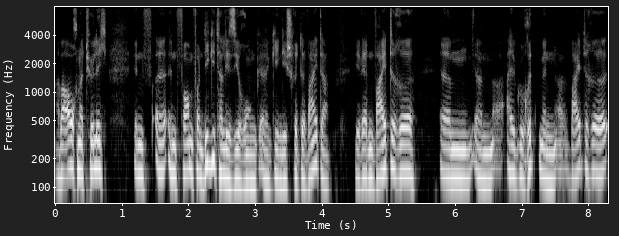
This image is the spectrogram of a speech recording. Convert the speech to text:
Aber auch natürlich in, äh, in Form von Digitalisierung äh, gehen die Schritte weiter. Wir werden weitere ähm, ähm, Algorithmen, weitere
